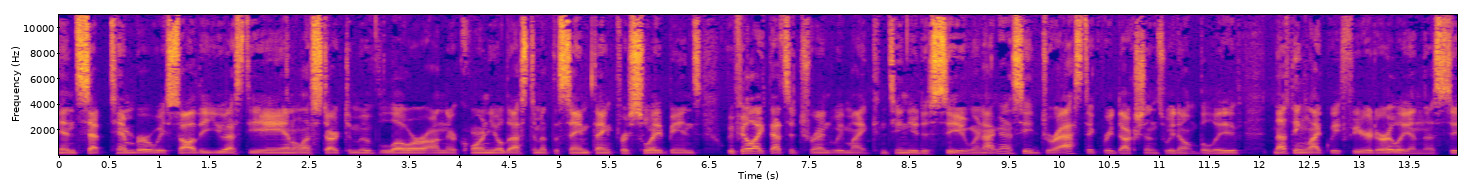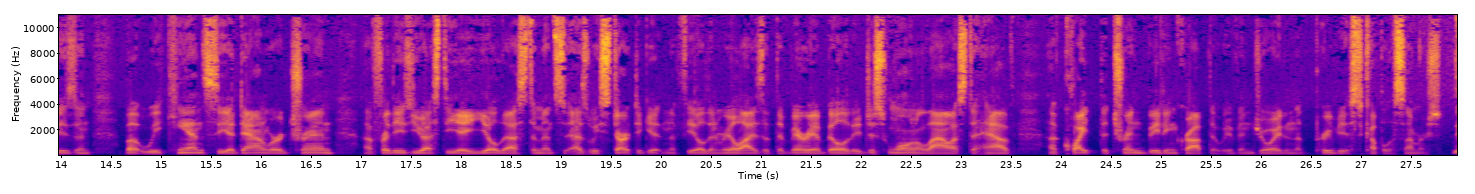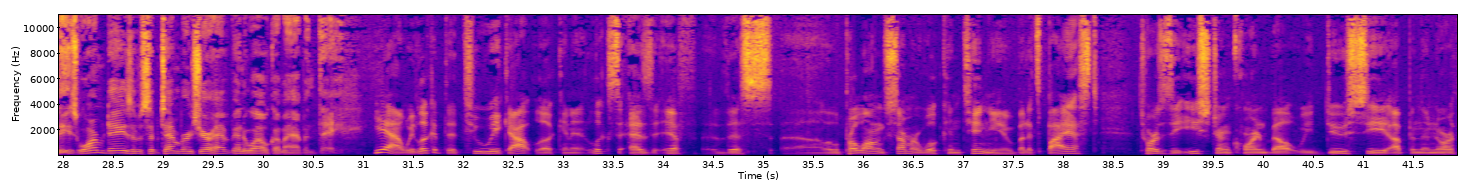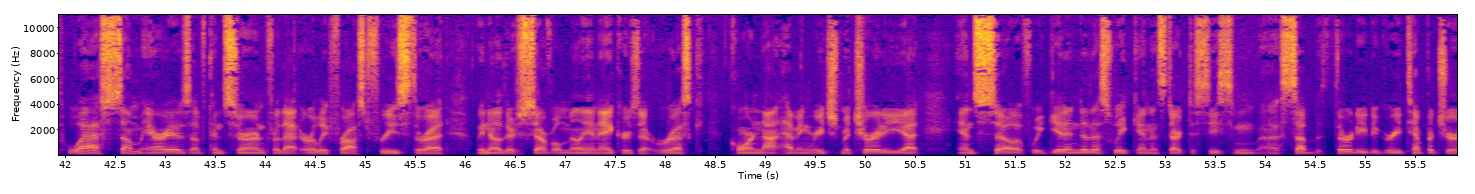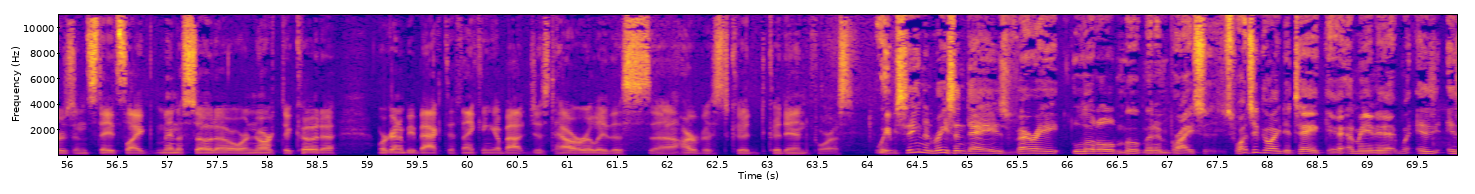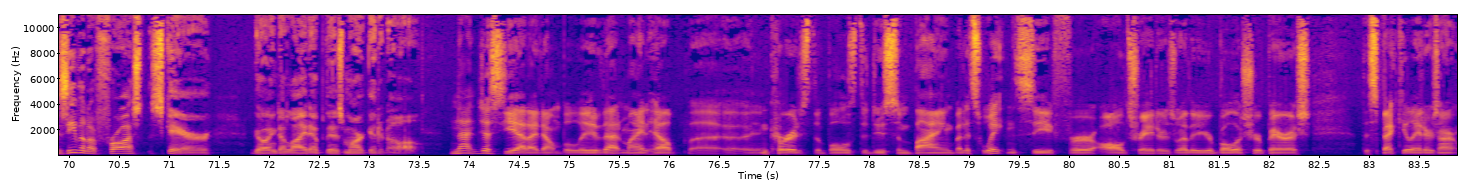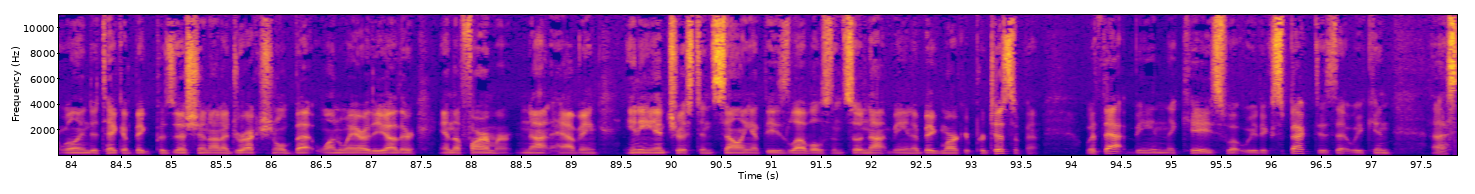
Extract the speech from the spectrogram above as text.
in September, we saw the USDA analysts start to move lower on their corn yield estimate. The same thing for soybeans. We feel like that's a trend we might continue to see. We're not going to see drastic reductions, we don't believe. Nothing like we feared early in this season, but we can see a downward trend uh, for these USDA yield estimates as we start to get in the field and realize that the variability just won't allow us to have uh, quite the trend beating crop that we've enjoyed in the previous couple of summers. These warm days of September sure have been welcome, haven't they? Yeah, we look at the two week outlook and it looks as if this uh, prolonged summer will continue, but it's biased Towards the eastern corn belt, we do see up in the northwest some areas of concern for that early frost freeze threat. We know there's several million acres at risk, corn not having reached maturity yet. And so, if we get into this weekend and start to see some uh, sub 30 degree temperatures in states like Minnesota or North Dakota, we're going to be back to thinking about just how early this uh, harvest could, could end for us. We've seen in recent days very little movement in prices. What's it going to take? I mean, is, is even a frost scare going to light up this market at all? Not just yet, I don't believe. That might help uh, encourage the bulls to do some buying, but it's wait and see for all traders, whether you're bullish or bearish. The speculators aren't willing to take a big position on a directional bet one way or the other, and the farmer not having any interest in selling at these levels and so not being a big market participant. With that being the case, what we'd expect is that we can uh,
